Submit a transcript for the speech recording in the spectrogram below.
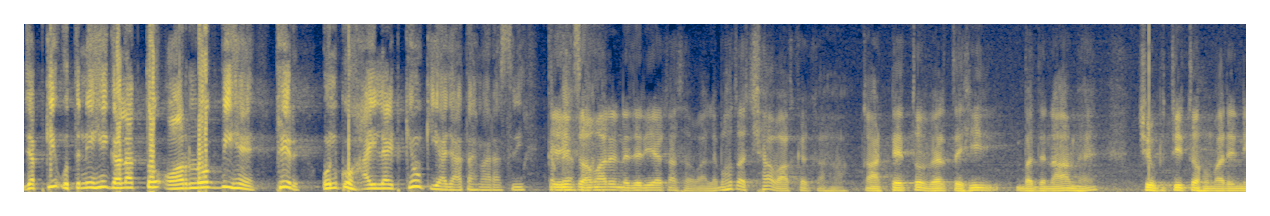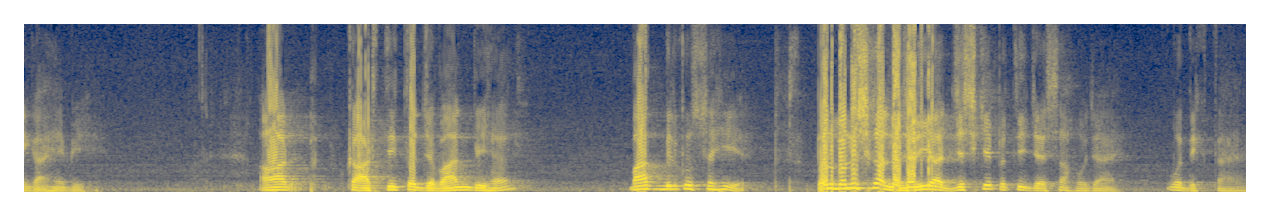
जबकि उतने ही गलत तो और लोग भी हैं। फिर उनको हाईलाइट क्यों किया जाता है हमारा श्री? ये तो हमारे नज़रिया का सवाल है। बहुत अच्छा वाक्य कहा। कांटे तो व्यर्थ ही बदनाम है चुभती तो हमारी निगाहें भी है। और काटती तो जबान भी है। बात बिल्कुल सही है। पर मनुष्य का नज़रिया जिसके प्रति जैसा हो जाए, वो दिखता है।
